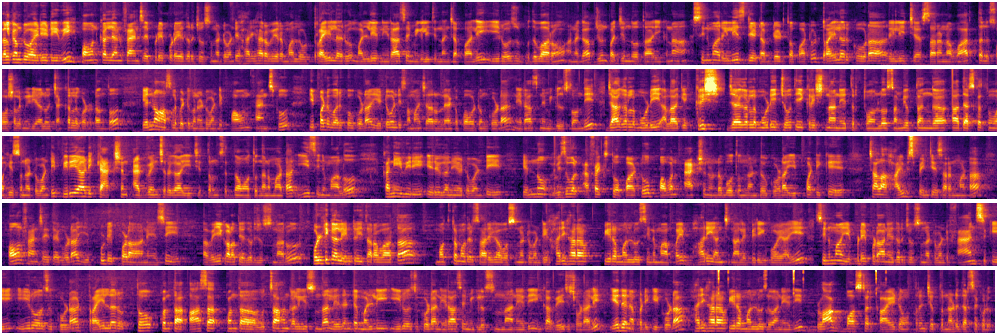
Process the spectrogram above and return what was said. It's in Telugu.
Welcome to ID TV Pawan Kalyan fans ఎప్పుడెప్పుడు ఎదురు చూస్తున్నటువంటి హరిహర వీరమల్లు ట్రైలర్ మళ్ళీ నిరాశ మిగిలిచిందని చెప్పాలి. ఈ రోజు బుధవారం అనగా జూన్ పద్దెనిమిదో తారీఖున సినిమా రిలీజ్ డేట్ అప్డేట్తో పాటు ట్రైలర్ కూడా రిలీజ్ చేస్తారన్న వార్తలు సోషల్ మీడియాలో చక్కర్లు కొట్టడంతో ఎన్నో ఆశలు పెట్టుకున్నటువంటి పవన్ ఫ్యాన్స్కు ఇప్పటి వరకు కూడా ఎటువంటి సమాచారం లేకపోవడం కూడా నిరాశని మిగులుస్తోంది. జాగర్లమూడి అలాగే క్రిష్ జాగర్లమూడి జ్యోతి కృష్ణ నేతృత్వంలో సంయుక్తంగా దర్శకత్వం వహిస్తున్నటువంటి పిరియాడిక్ యాక్షన్ అడ్వెంచర్గా ఈ చిత్రం సిద్ధం అవుతుందన్నమాట ఈ సినిమాలో కనీవిరి ఎరుగనేటువంటి ఎన్నో విజువల్ ఎఫెక్ట్స్తో పాటు పవన్ యాక్షన్ ఉండబోతుందంటూ కూడా ఇప్పటికే చాలా హైప్స్ పెంచేశారనమాట పవన్ ఫ్యాన్స్ అయితే కూడా ఎప్పుడెప్పుడా అనేసి వెయ్యి కాలతో ఎదురు చూస్తున్నారు. పొలిటికల్ ఎంట్రీ తర్వాత మొట్టమొదటిసారిగా వస్తున్నటువంటి హరిహర వీరమల్లు సినిమాపై భారీ అంచనాలే పెరిగిపోయాయి. సినిమా ఎప్పుడెప్పుడా అని ఎదురు చూస్తున్నటువంటి ఫ్యాన్స్కి ఈ రోజు కూడా ట్రైలర్తో కొంత ఆశ కొంత ఉత్సాహం కలిగిస్తుందా? లేదంటే మళ్ళీ ఈ రోజు కూడా నిరాశ మిగులుస్తుందా? అనేది ఇంకా వేచి చూడాలి. ఏదైనప్పటికీ కూడా హరిహర వీరమల్లు అనేది బ్లాక్ బాస్టర్ కాయటం అని చెప్తున్నాడు దర్శకుడు.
